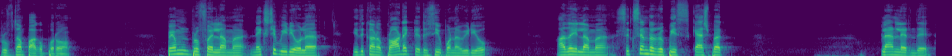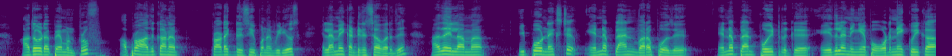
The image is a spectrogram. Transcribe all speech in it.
ப்ரூஃப் தான் பார்க்க போகிறோம் பேமெண்ட் ப்ரூஃப் இல்லாமல் நெக்ஸ்ட் வீடியோவில் இதுக்கான ப்ராடக்ட் ரிசீவ் பண்ண வீடியோ அது இல்லாமல் சிக்ஸ் ஹண்ட்ரட் ருபீஸ் கேஷ்பேக் பிளான்லேருந்து அதோட பேமெண்ட் ப்ரூஃப் அப்புறம் அதுக்கான ப்ராடக்ட் ரிசீவ் பண்ண வீடியோஸ் எல்லாமே கண்டினியூஸாக வருது. அது இல்லாமல் இப்போது நெக்ஸ்ட்டு என்ன பிளான் வரப்போகுது என்ன பிளான் போயிட்டுருக்கு எதில் நீங்கள் இப்போ உடனே குயிக்காக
